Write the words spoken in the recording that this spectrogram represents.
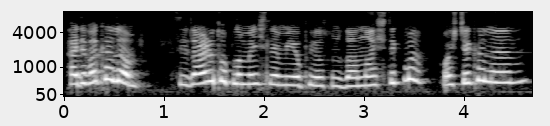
Hadi bakalım. Sizler de toplama işlemi yapıyorsunuz. Anlaştık mı? Hoşçakalın.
